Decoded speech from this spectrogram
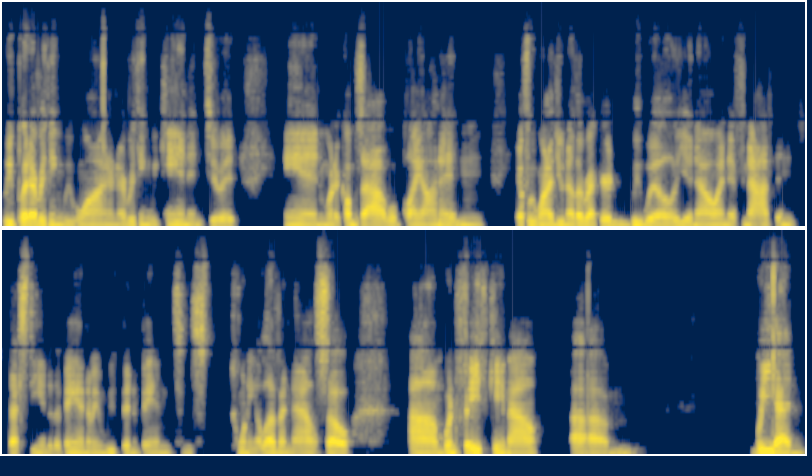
we put everything we want and everything we can into it. And when it comes out, we'll play on it. And if we want to do another record, we will, you know, and if not, then that's the end of the band. I mean, we've been a band since 2011 now. So, um, when Faith came out, um, we had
